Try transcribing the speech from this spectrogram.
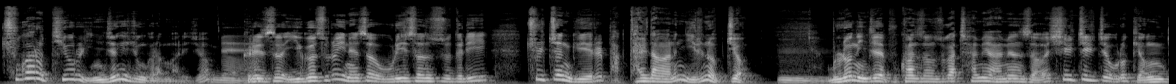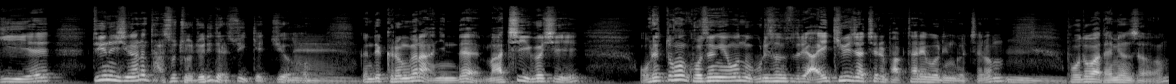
추가로 TO를 인정해 준 거란 말이죠. 네. 그래서 이것으로 인해서 우리 선수들이 출전 기회를 박탈당하는 일은 없죠. 음. 물론 이제 북한 선수가 참여하면서 실질적으로 경기에 뛰는 시간은 다소 조절이 될 수 있겠죠. 네. 그런데 그런 건 아닌데 마치 이것이 오랫동안 고생해온 우리 선수들이 아예 기회 자체를 박탈해 버린 것처럼 음. 보도가 되면서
